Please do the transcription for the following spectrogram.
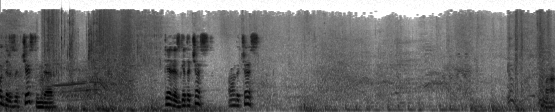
Oh, there's a chest in there. Okay, let's get the chest. On the chest. Come on.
